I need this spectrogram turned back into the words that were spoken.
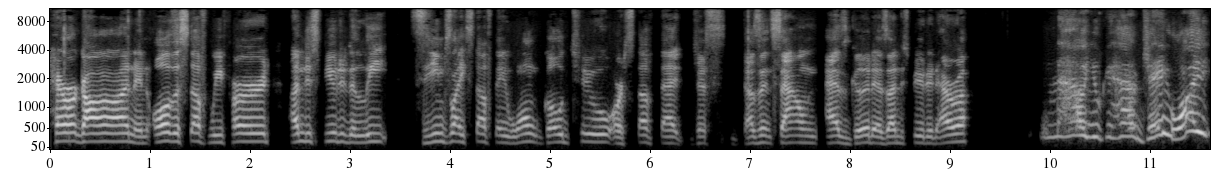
Paragon and all the stuff we've heard. Undisputed Elite seems like stuff they won't go to or stuff that just doesn't sound as good as Undisputed Era. Now you can have Jay White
